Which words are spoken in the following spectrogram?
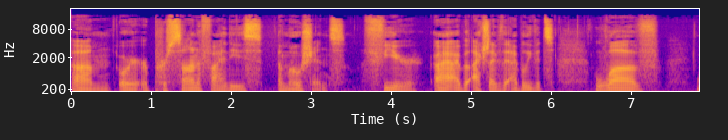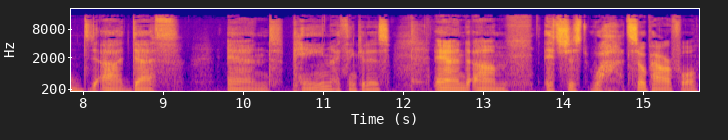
um, or, or, personify these emotions, fear. I, I actually I believe it's love, d- uh, death, and pain. I think it is, and um, it's just wow, it's so powerful.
